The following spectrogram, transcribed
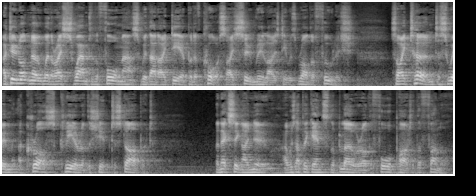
I do not know whether I swam to the foremast with that idea, but of course I soon realized it was rather foolish. So I turned to swim across clear of the ship to starboard. The next thing I knew, I was up against the blower of the fore part of the funnel.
